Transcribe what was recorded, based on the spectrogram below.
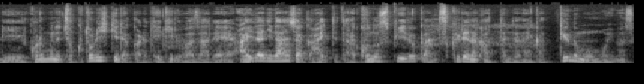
り、これもね、直取引だからできる技で、間に何社か入ってたらこのスピード感作れなかったんじゃないかっていうのも思います。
